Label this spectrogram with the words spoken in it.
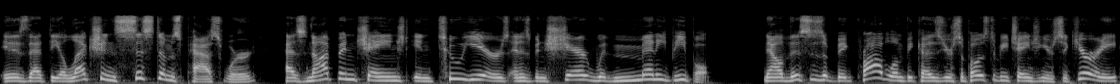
is that the election systems password has not been changed in two years and has been shared with many people. Now, this is a big problem because you're supposed to be changing your security.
